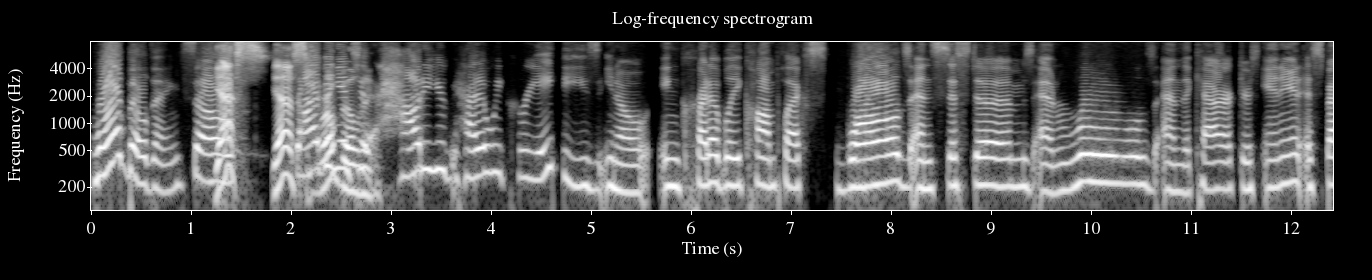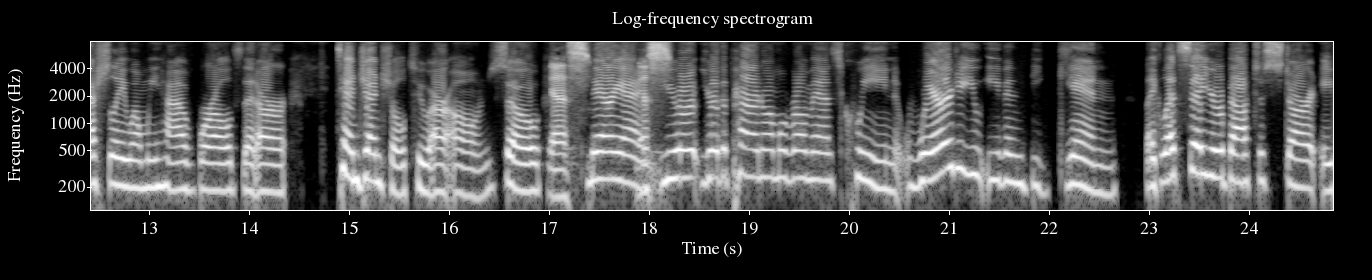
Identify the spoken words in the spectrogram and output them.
world building. So yes, yes, diving into building. how do you how do we create these you know incredibly complex worlds and systems and rules and the characters in it, especially when we have worlds that are tangential to our own. So yes, Marianne, yes. you're you're the paranormal romance queen. Where do you even begin? Like, let's say you're about to start a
